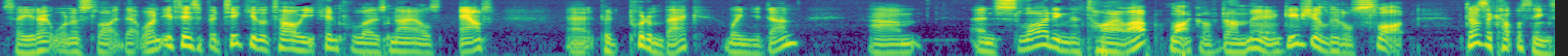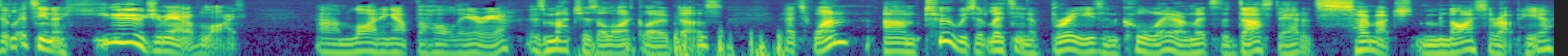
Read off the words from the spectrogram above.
So you don't want to slide that one. If there's a particular tile, you can pull those nails out, uh, but put them back when you're done. Um, and sliding the tile up, like I've done there, gives you a little slot. It does a couple of things. It lets in a huge amount of light, um, lighting up the whole area, as much as a light globe does. That's one. Um, two is it lets in a breeze and cool air and lets the dust out. It's so much nicer up here.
